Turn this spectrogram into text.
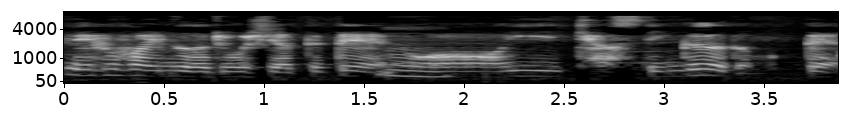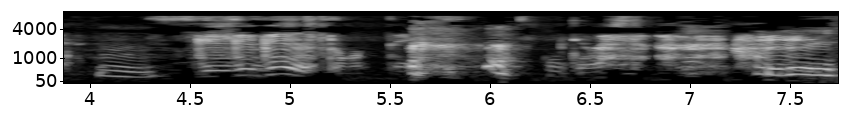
う。レイフ・ファインズが上司やってて、うん。ああいいキャスティングと思ってうん。グーグーグーと思って 見てました。古い。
